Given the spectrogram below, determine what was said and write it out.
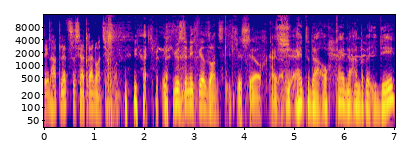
Den hat letztes Jahr 93 gewonnen. ja, ich, Ich wüsste nicht, wer sonst. Ich wüsste auch keine ich Ahnung. hätte da auch keine andere Idee.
